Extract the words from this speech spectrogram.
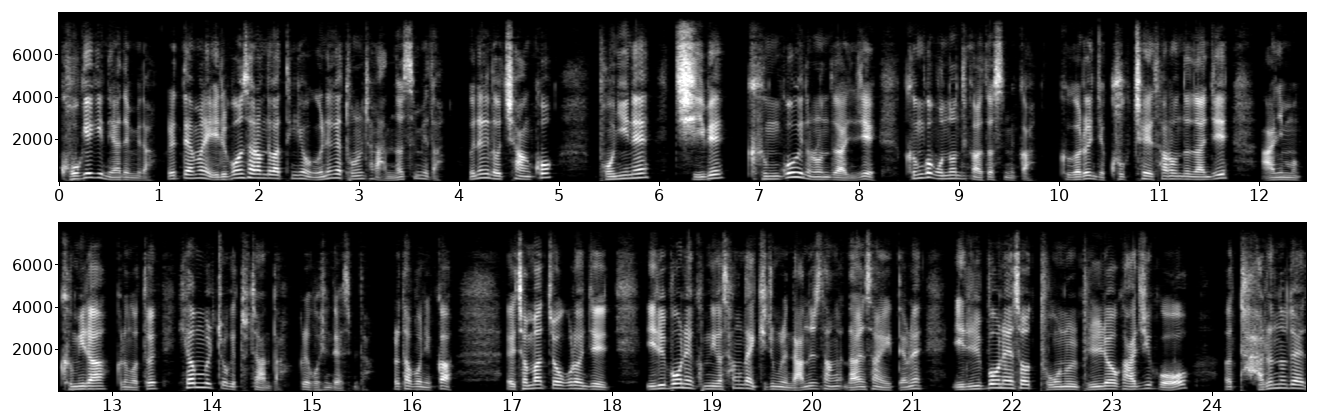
고객이 내야 됩니다. 그렇기 때문에 일본 사람들 같은 경우 은행에 돈을 잘 안 넣습니다. 은행에 넣지 않고 본인의 집에 금고에 넣는다든지 금고 못 넣으니까 어떻습니까? 그거를 이제 국채에 사놓는다든지 아니면 금이라 그런 것들 현물 쪽에 투자한다. 그래 보시면 되겠습니다. 그렇다 보니까 예, 전반적으로 이제 일본의 금리가 상당히 기준금리 나눈 상, 나은 상황이기 때문에 일본에서 돈을 빌려 가지고 어, 다른 데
